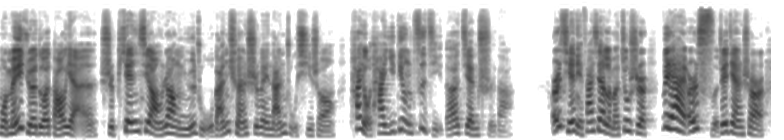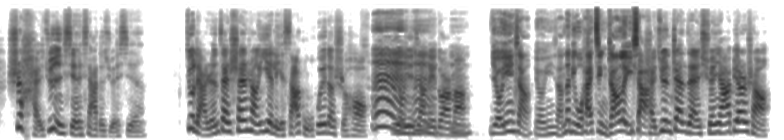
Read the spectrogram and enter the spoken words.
我没觉得导演是偏向让女主完全是为男主牺牲，他有他一定自己的坚持的。而且你发现了吗？就是为爱而死这件事儿，是海俊先下的决心。就俩人在山上夜里撒骨灰的时候，你有印象那段吗？有印象，有印象。那里我还紧张了一下。海俊站在悬崖边上，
